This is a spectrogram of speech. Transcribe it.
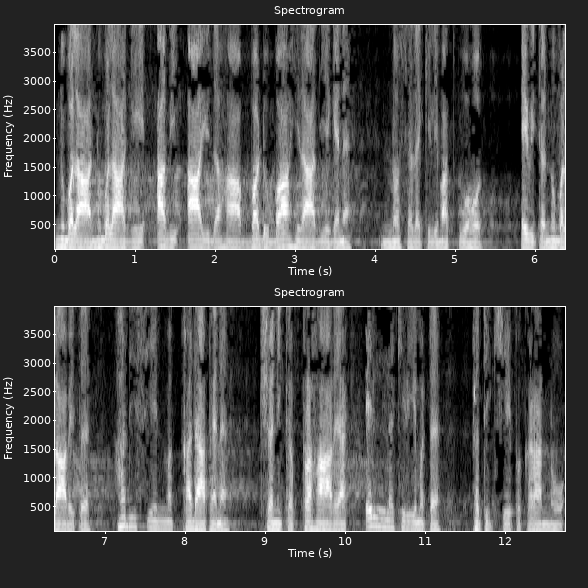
නුඹලා නුඹලාගේ අවි ආයුධ හා බඩු බාහිරාදිය ගැන නොසැලකිලිමත් වුවහොත් එවිට නුඹලා වෙත හදිසියෙන්ම කඩාපැන ක්ෂණික ප්‍රහාරයක් එල්ල කිරීමට ප්‍රතික්ෂේප කරන්නෝ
